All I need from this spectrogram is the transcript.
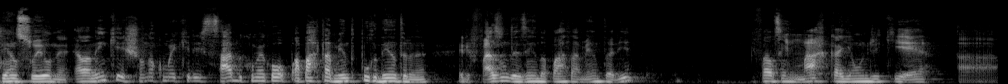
penso eu, né? Ela nem questiona como é que ele sabe como é que é o apartamento por dentro, né? Ele faz um desenho do apartamento ali e fala assim, marca aí onde que é a,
